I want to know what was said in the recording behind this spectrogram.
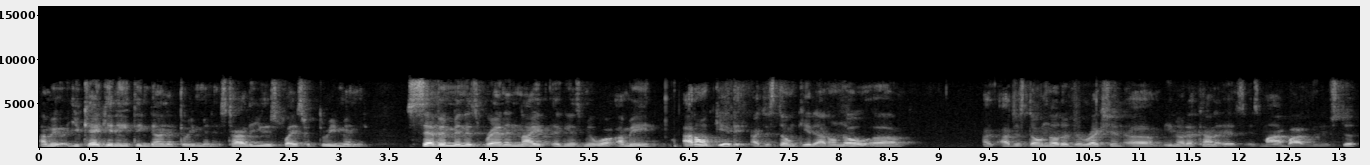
I mean, you can't get anything done in three minutes. Tyler Ulis plays for three minutes. Seven minutes, Brandon Knight against Milwaukee. I mean, I don't get it. I just don't get it. I don't know. Uh, I, I just don't know the direction. Um, you know, that kind of is, is mind boggling. Is the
